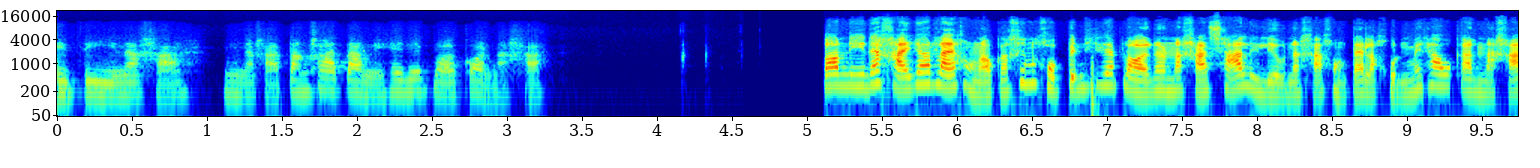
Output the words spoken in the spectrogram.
IG นะคะนี่นะคะ ตั้งค่าตามนี้ให้เรียบร้อยก่อนนะคะ ตอนนี้นะคะยอดไลค์ของเราก็ขึ้นครบเป็นที่เรียบร้อยแล้วนะคะ ช้าหรือเร็วนะคะ ของแต่ละคนไม่เท่ากันนะคะ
